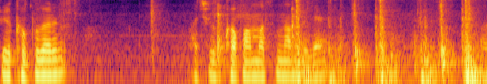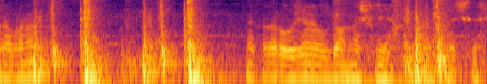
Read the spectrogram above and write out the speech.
şöyle kapıların açılıp kapanmasından bile arabanın ne kadar orijinal olduğu anlaşılıyor arkadaşlar.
